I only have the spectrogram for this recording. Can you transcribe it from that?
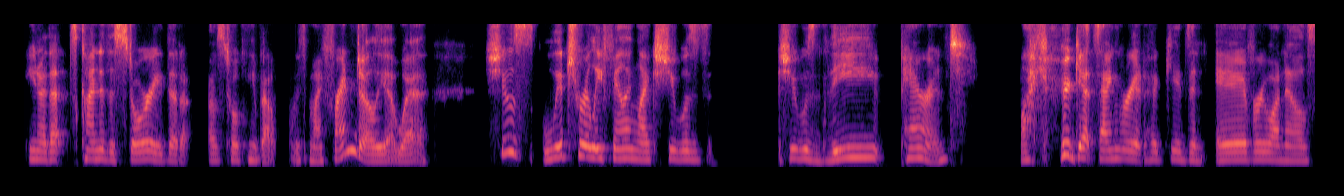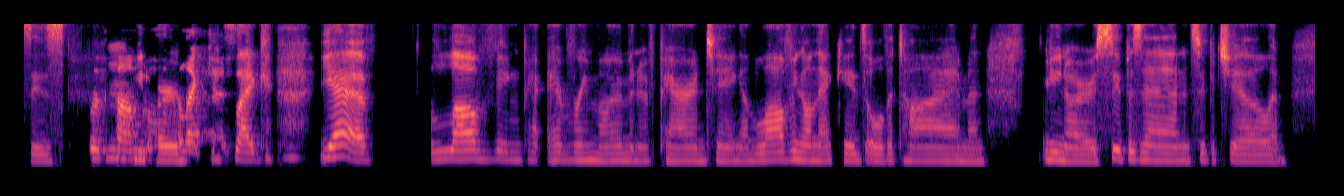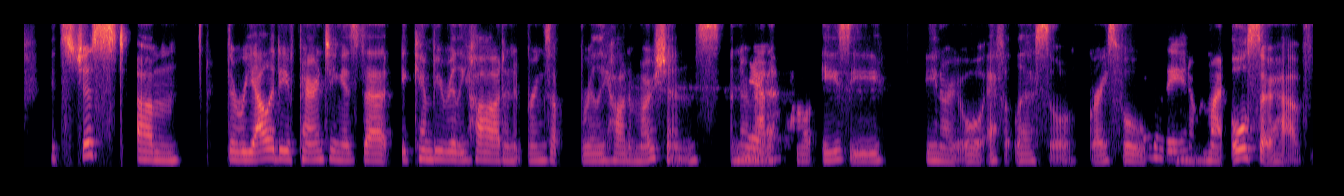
you know that's kind of the story that I was talking about with my friend earlier where she was literally feeling like she was she was the parent like who gets angry at her kids and everyone else is calm, you know, collected. It's like yeah loving every moment of parenting and loving on their kids all the time and you know super zen and super chill. And it's just um the reality of parenting is that it can be really hard and it brings up really hard emotions no yeah. matter how easy you know or effortless or graceful totally. you know we might also have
